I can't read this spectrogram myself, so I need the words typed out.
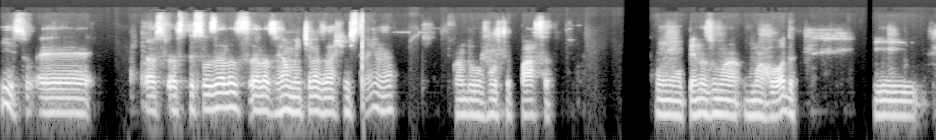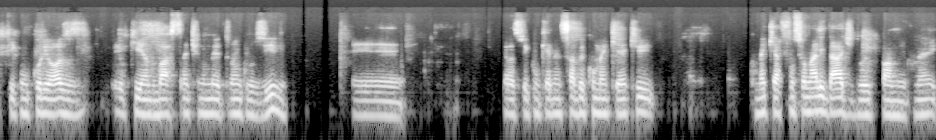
Isso, é... as, as pessoas, elas, elas realmente elas acham estranho, né? Quando você passa com apenas uma, uma roda e ficam curiosos, eu que ando bastante no metrô, inclusive, é, elas ficam querendo saber como é que é que como é que é a funcionalidade do equipamento, né?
